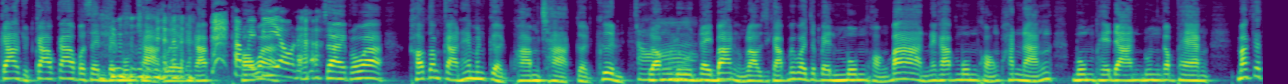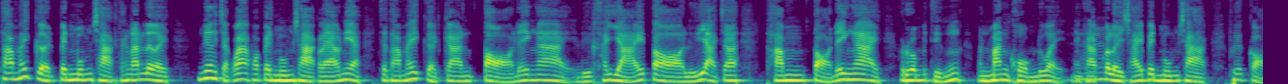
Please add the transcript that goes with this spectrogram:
99.99%เป็นมุมฉากเลยนะครับถ้าไม่เบี้ยวนะใช่เพราะว่า เขาต้องการให้มันเกิดความฉากเกิดขึ้นอ๋อลองดูในบ้านของเราสิครับ ไม่ว่าจะเป็นมุมของบ้านนะครับ มุมของผนัง มุมเพดาน มุมกำแพง มักจะทำให้เกิดเป็นมุมฉากทั้งนั้นเลย เนื่องจากว่าพอเป็นมุมฉากแล้วเนี่ยจะทำให้เกิดการต่อได้ง่าย หรือขยายต่อหรืออยากจะทำต่อได้ง่าย รวมไปถึงมันมั่นคงด้วยนะครับ ก็เลยใช้เป็นมุมฉากเพื่อก่อ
